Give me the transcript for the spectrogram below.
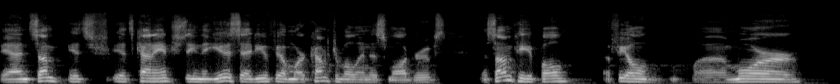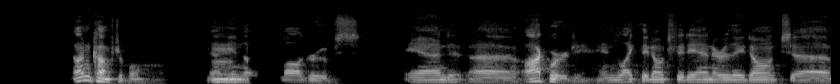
And some, it's it's kind of interesting that you said you feel more comfortable in the small groups. Some people feel uh, more uncomfortable mm. in the small groups and uh, awkward and like they don't fit in or they don't uh,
